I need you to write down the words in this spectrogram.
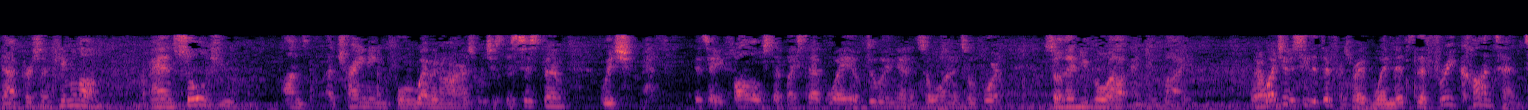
that person came along and sold you on a training for webinars, which is the system, which is a follow step by step way of doing it, and so on and so forth. So then you go out and you buy it. But I want you to see the difference, right? When it's the free content,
